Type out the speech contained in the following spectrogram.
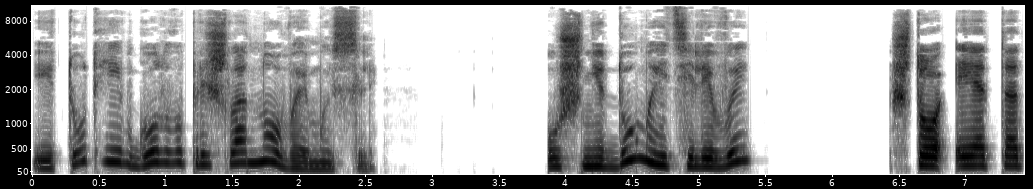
И тут ей в голову пришла новая мысль. «Уж не думаете ли вы, что это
